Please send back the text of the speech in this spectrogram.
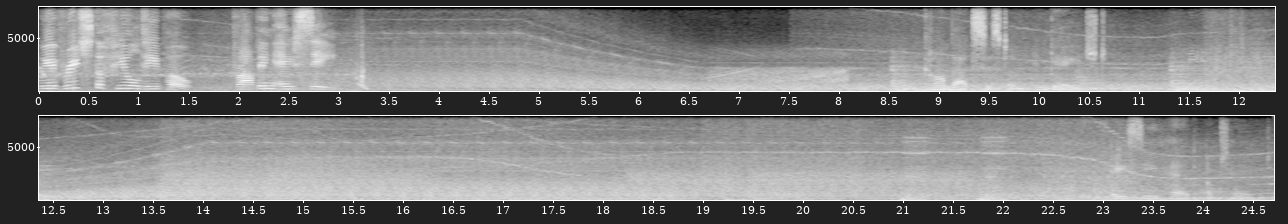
We have reached the fuel depot. Dropping AC. Combat system engaged. AC head obtained.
